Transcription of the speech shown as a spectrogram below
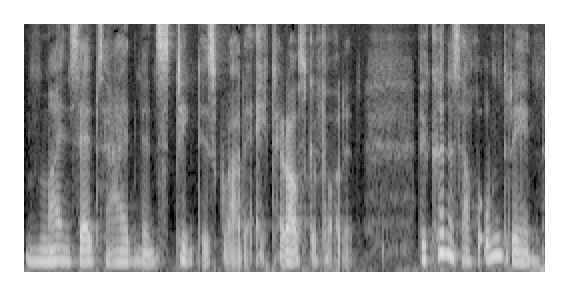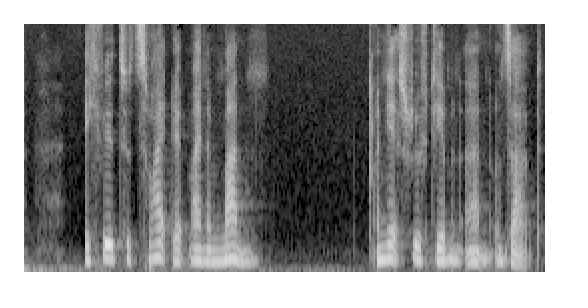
Mein selbsterhaltender Instinkt ist gerade echt herausgefordert. Wir können es auch umdrehen. Ich will zu zweit mit meinem Mann. Und jetzt ruft jemand an und sagt,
